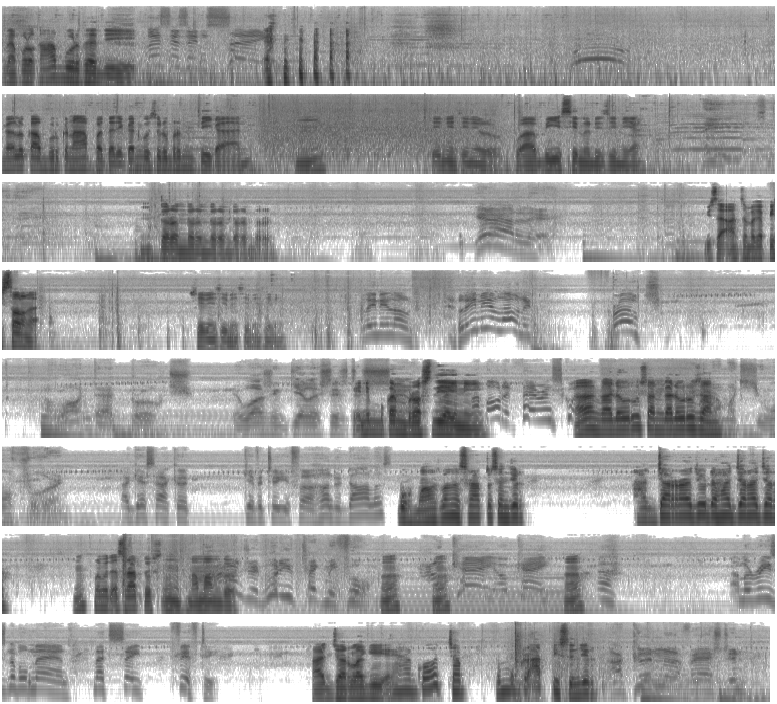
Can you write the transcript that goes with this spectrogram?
Kenapa lo kabur tadi? This is insane! Nggak lo kabur kenapa tadi kan gue suruh berhenti kan? Hmm? Sini sini lo, gua habisin lo di sini ya. Hmm, turun turun turun turun turun. Bisa ancam pakai pistol nggak? Sini sini sini sini. Ini bukan bros dia ini. Ah, nggak ada urusan, nggak ada urusan. Buh, mahal banget 100 anjir. Hajar aja udah hajar-hajar. Hmm, lo minta 100. Hmm, mamam tuh. Hajar lagi. Eh, gocap. Kamu gratis anjir.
